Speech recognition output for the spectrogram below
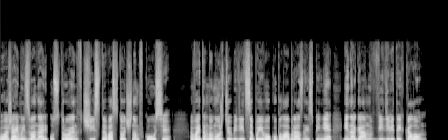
Уважаемый звонарь устроен в чисто восточном вкусе. В этом вы можете убедиться по его куполообразной спине и ногам в виде витых колонн.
